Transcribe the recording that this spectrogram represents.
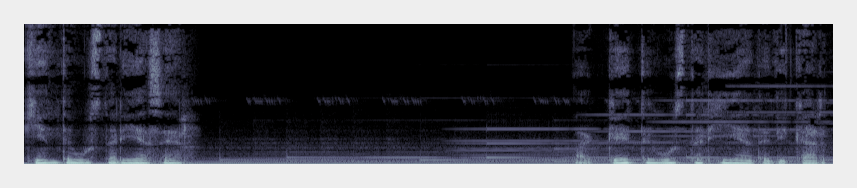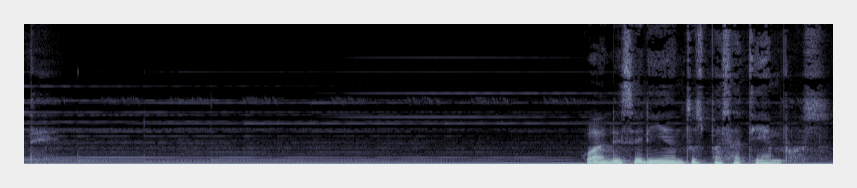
¿Quién te gustaría ser? ¿A qué te gustaría dedicarte? ¿Cuáles serían tus pasatiempos?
